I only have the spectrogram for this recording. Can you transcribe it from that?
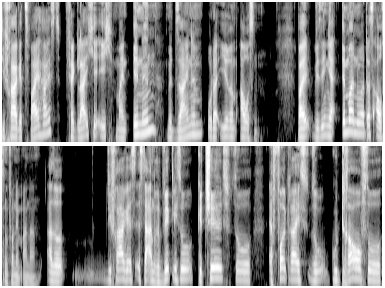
Die Frage zwei heißt, vergleiche ich mein Innen mit seinem oder ihrem Außen? Weil wir sehen ja immer nur das Außen von dem anderen. Also die Frage ist, ist der andere wirklich so gechillt, so erfolgreich, so gut drauf, so,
